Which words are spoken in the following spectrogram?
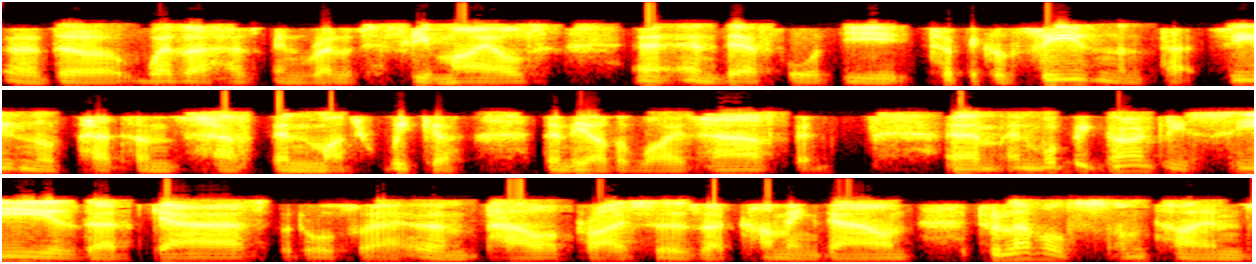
uh, the weather has been relatively mild, and, and therefore the typical season and seasonal patterns have been much weaker than they otherwise have been. Um, and what we currently see is that gas, but also um, power prices are coming down to levels sometimes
